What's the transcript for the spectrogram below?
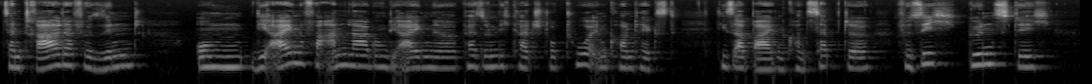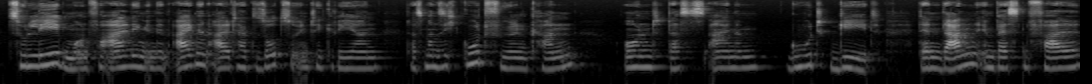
zentral dafür sind, um die eigene Veranlagung, die eigene Persönlichkeitsstruktur im Kontext dieser beiden Konzepte für sich günstig zu leben und vor allen Dingen in den eigenen Alltag so zu integrieren, dass man sich gut fühlen kann und dass es einem gut geht. Denn dann im besten Fall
